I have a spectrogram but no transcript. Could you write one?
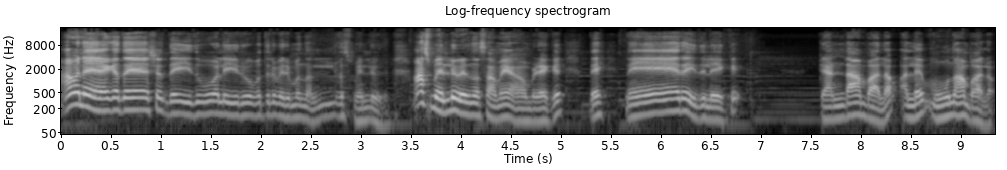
അവൻ ഏകദേശം ദേ ഇതുപോലെ ഈ രൂപത്തിൽ വരുമ്പോൾ നല്ലൊരു സ്മെല്ല് വരും. ആ സ്മെല്ല് വരുന്ന സമയമാകുമ്പോഴേക്ക് ദേ നേരെ ഇതിലേക്ക് രണ്ടാം പാലോ അല്ലെ മൂന്നാം പാലോ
